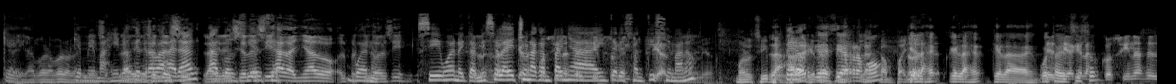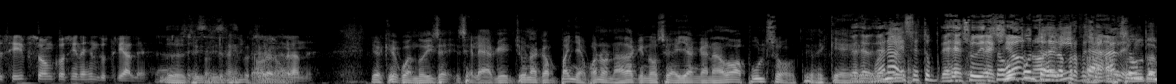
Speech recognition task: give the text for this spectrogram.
que, me imagino que trabajarán la dirección del CIS ha dañado el prestigio del CIS. Sí, bueno, y también se le ha hecho una campaña interesantísima, ¿no? Bueno, sí, pero, a ver qué decía Ramón, que, las, que, las, que las encuestas decía del CIS que las cocinas del CIS son cocinas industriales. Claro, sí, sí, cocinas industriales. grandes. Y es que cuando dice se le ha hecho una campaña, bueno, nada que no se hayan ganado a pulso. Desde que. Desde- Bueno, desde- ese es tu- desde su eso es un dirección, punto no de de los vista, profesionales. eso es un punto de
